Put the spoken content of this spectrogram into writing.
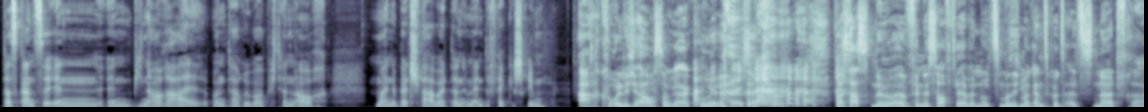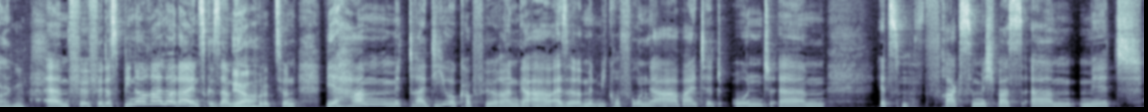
das Ganze in, in Binaural und darüber habe ich dann auch meine Bachelorarbeit dann im Endeffekt geschrieben. Ach cool, ich auch sogar, cool. Ach. Was hast du äh, für eine Software benutzt? Muss ich mal ganz kurz als Nerd fragen. ähm, für, für das Binaurale oder insgesamt für Ja. die Produktion? Wir haben mit 3Dio-Kopfhörern gearbeitet, also mit Mikrofon gearbeitet und ähm, jetzt fragst du mich was, ähm, mit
